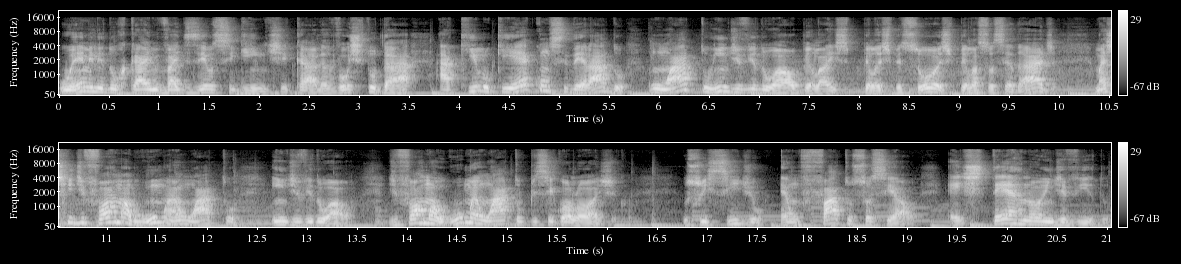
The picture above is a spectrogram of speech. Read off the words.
O Emily Durkheim vai dizer o seguinte, cara, vou estudar aquilo que é considerado um ato individual pelas, pelas pessoas, pela sociedade, mas que de forma alguma é um ato individual, de forma alguma é um ato psicológico. O suicídio é um fato social, é externo ao indivíduo.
